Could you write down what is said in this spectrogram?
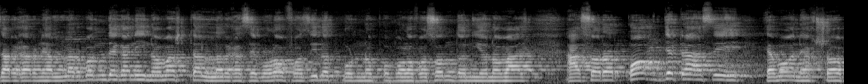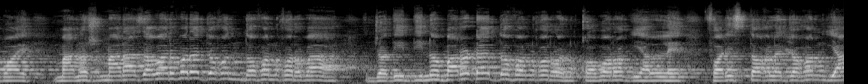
যার কারণে আল্লাহর বন্দেগানি নমাজটা আল্লাহর কাছে বড় ফজিলতপূর্ণ, বড় পছন্দনীয় নমাজ। আসরের অক যেটা আছে, এমন এক সময় মানুষ মারা যাওয়ার পরে যখন দফন করবা, যদি দিন বারোটায় দফন করন, কবর ফরিস্ত হলে যখন ইয়া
